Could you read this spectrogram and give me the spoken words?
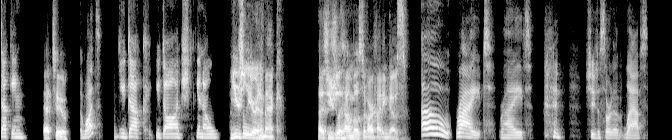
ducking. That too. What? You duck, you dodge, you know. Usually you're in a mech. That's usually how most of our fighting goes. Oh, right, right. And she just sort of laughs.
